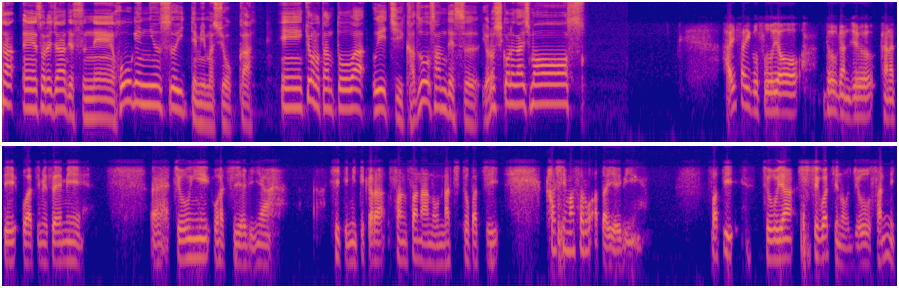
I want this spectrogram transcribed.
さあ、えー、それじゃあですね方言ニュースいってみましょうか、えー、今日の担当は植地和夫さんです。よろしくお願いします。はい最後数曜動画中かなてわちみせみ。えー、中にわちやびや引いてみてからさんさなのなちとばちかしまさろあたえびん。さて昼夜7月の13日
